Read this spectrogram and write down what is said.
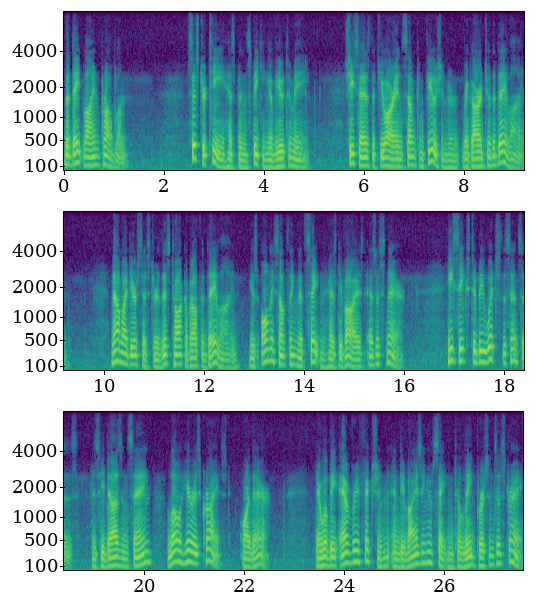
The Dateline Problem. Sister T has been speaking of you to me. She says that you are in some confusion in regard to the day line. Now, my dear sister, this talk about the day line is only something that Satan has devised as a snare. He seeks to bewitch the senses, as he does in saying, Lo, here is Christ, or there. There will be every fiction and devising of Satan to lead persons astray,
